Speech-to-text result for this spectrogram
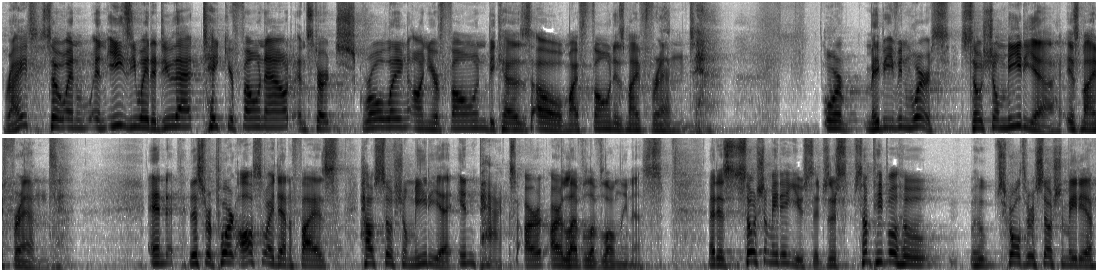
right? So, an, an easy way to do that, take your phone out and start scrolling on your phone because, oh, my phone is my friend. Or maybe even worse, social media is my friend. And this report also identifies how social media impacts our, our level of loneliness. That is, social media usage. There's some people who who scroll through social media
